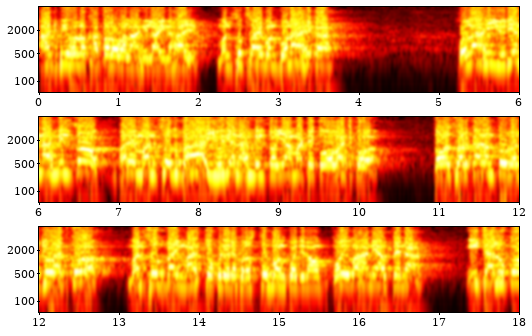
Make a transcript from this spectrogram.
આજ ભી હોલો ખાતરો વાલા અહીં લાઈન હાય. મનસુખ સાહેબ બોના હે કા? હોલા અહીં યુરિયા ના મિલતો? અરે મનસુખ ભાઈ યુરિયા ના મિલતો. યા માટે તું અવાજ કહો તો સરકાર તું રજૂઆત કહો મનસુખભાઈ માસ ચોકડી રખ, રસ્તો બંધ કરી દીધો કોઈ વાહને આવતે ના. ઈ ચાલુ કો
